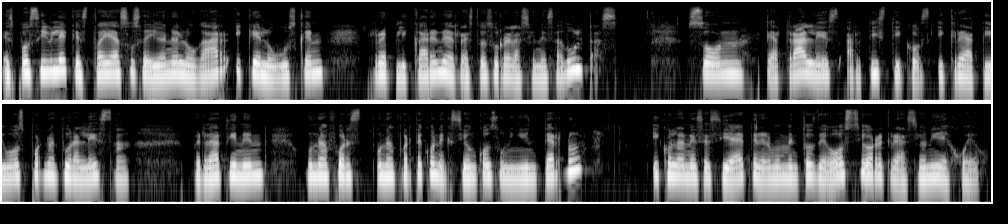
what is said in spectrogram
Es posible que esto haya sucedido en el hogar y que lo busquen replicar en el resto de sus relaciones adultas. Son teatrales, artísticos y creativos por naturaleza, ¿verdad? Tienen una, fuerte conexión con su niño interno y con la necesidad de tener momentos de ocio, recreación y de juego.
